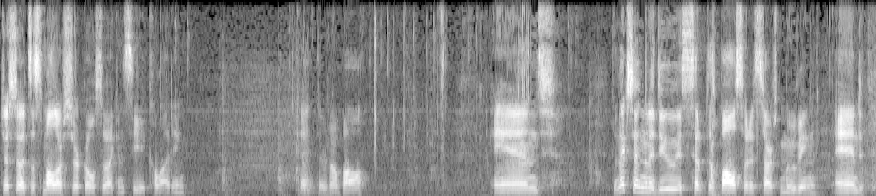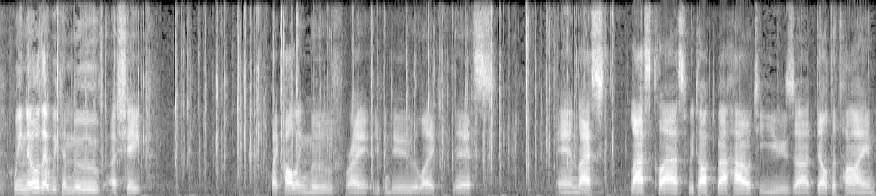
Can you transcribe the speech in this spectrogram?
Just so it's a smaller circle so I can see it colliding. Okay, there's our ball. And the next thing I'm going to do is set up this ball so that it starts moving. And we know that we can move a shape by calling move, right? You can do like this. And last, last class we talked about how to use uh, delta time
